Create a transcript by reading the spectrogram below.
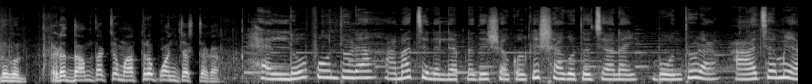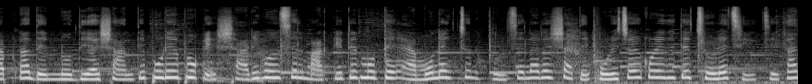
দেখুন এটার দাম থাকছে মাত্র পঞ্চাশ টাকা। হ্যালো বন্ধুরা, আমার চ্যানেলে আপনাদের সকলকে স্বাগত জানাই। বন্ধুরা, আজ আমি আপনাদের নদিয়া শান্তিপুরের বুকে শাড়ি হোলসেল মার্কেটের মধ্যে এমন একজন হোলসেলারের সাথে পরিচয় করে দিতে চলেছি, যেখান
